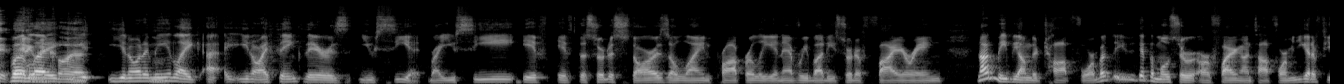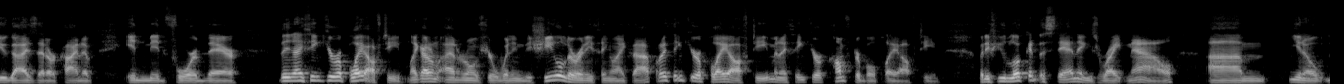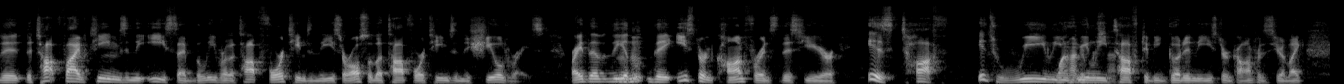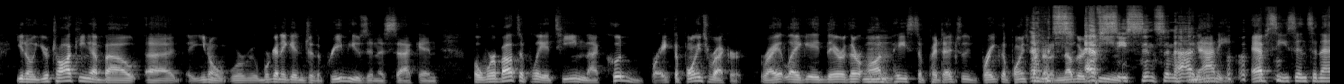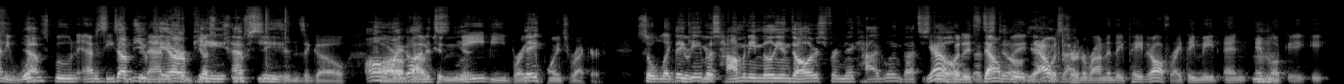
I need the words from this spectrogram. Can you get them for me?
but like, you, you, know what I mean? Mm. Like, uh, you know, I think there's you see it right. You see if if the sort of stars align properly and everybody's sort of firing, not maybe on their top four, but you get the most are, are firing on top form, and you get a few guys that are kind of in mid form there then I think you're a playoff team. Like I don't I don't know if you're winning the Shield or anything like that, but I think you're a playoff team, and I think you're a comfortable playoff team. But if you look at the standings right now, um, you know the the top five teams in the East, I believe, are the top four teams in the East, are also the top four teams in the Shield race. Right, the the mm-hmm. the Eastern Conference this year is tough. It's really 100%. really tough to be good in the Eastern Conference here. Like you know, you're talking about, uh, you know, we're, we're going to get into the previews in a second, but we're about to play a team that could break the points record, right? Like they're they're mm. on pace to potentially break the points record. Another FC team, Cincinnati, Cincinnati, FC Cincinnati, Wooden yep. Spoon, FC Cincinnati from just two FC. seasons ago oh are God, about to maybe break they, the points record. So like they gave us how many million dollars for Nick Hagglund? That's still, yeah, but it's down. Still, now yeah, it's turned around and they paid it off, right? They made and and mm-hmm. look, it, it,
